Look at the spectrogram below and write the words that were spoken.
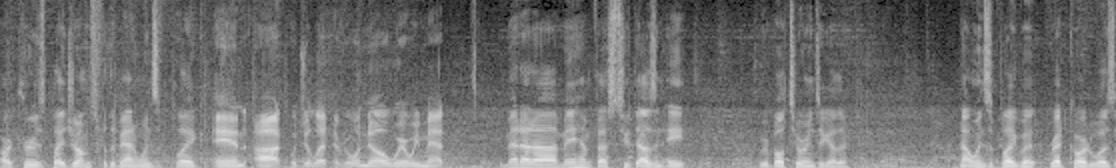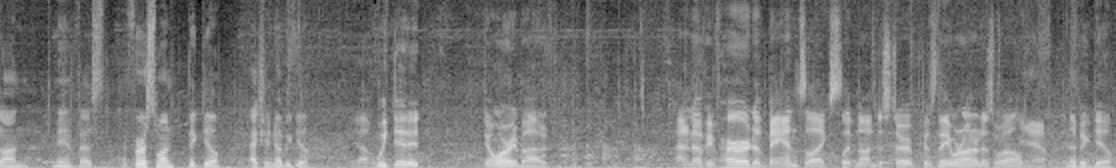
Art Cruz, play drums for the band Winds of Plague. And Art, would you let everyone know where we met? We met at uh, Mayhem Fest 2008. We were both touring together. Not wins the Plague, but Red Chord was on Mayhem Fest. The first one, big deal. Actually, no big deal. Yeah, we did it. Don't worry about it. I don't know if you've heard of bands like Slipknot and Disturbed because they were on it as well. Yeah. No big deal.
